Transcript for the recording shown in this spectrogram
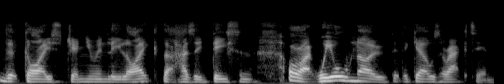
that guys genuinely like that has a decent. All right, we all know that the girls are acting,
